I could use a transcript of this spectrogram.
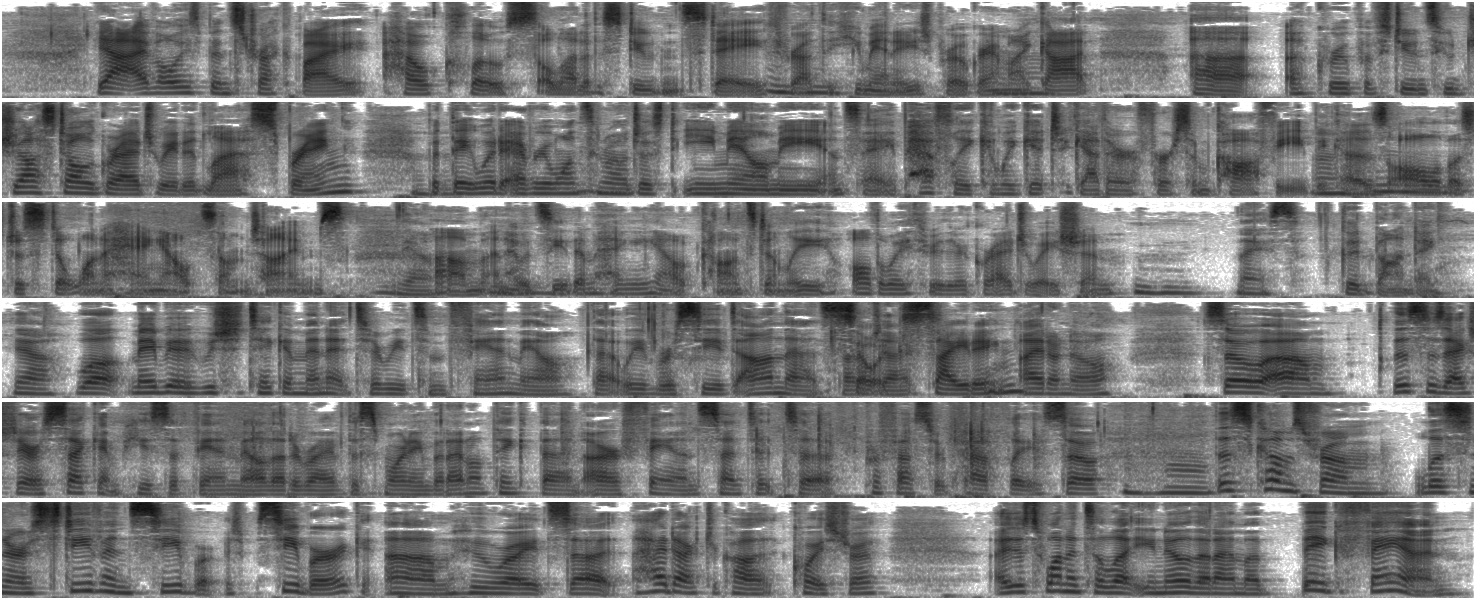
Yeah, I've always been struck by how close a lot of the students stay throughout the humanities program. I got uh, a group of students who just all graduated last spring, but they would every once in a while just email me and say, Peffley, can we get together for some coffee? Because all of us just still want to hang out sometimes. Yeah. Um, and I would see them hanging out constantly all the way through their graduation. Nice. Good bonding. Yeah. Well, maybe we should take a minute to read some fan mail that we've received on that So exciting. I don't know. So, um, this is actually our second piece of fan mail that arrived this morning, but I don't think that our fan sent it to Professor Peffley. So, this comes from listener Stephen Seberg, um, who writes uh, Hi, Dr. Ko- Kooistra. I just wanted to let you know that I'm a big fan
